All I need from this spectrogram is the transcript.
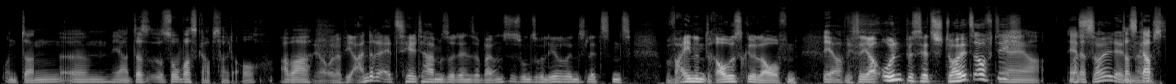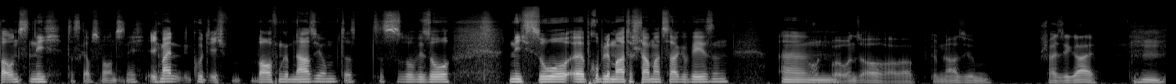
Und dann, ähm, ja, das, sowas gab es halt auch. Aber Ja, oder wie andere erzählt haben, so, denn so bei uns ist unsere Lehrerin letztens weinend rausgelaufen. ja, Und ich so, ja, und bist jetzt stolz auf dich? ja, ja. ja Was das, soll denn das das? gab es bei uns nicht. Das gab es bei uns nicht. Ich meine, gut, ich war auf dem Gymnasium, das, das ist sowieso nicht so äh, problematisch damals da gewesen. Und Ähm, bei uns auch, aber Gymnasium, scheißegal. hm.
